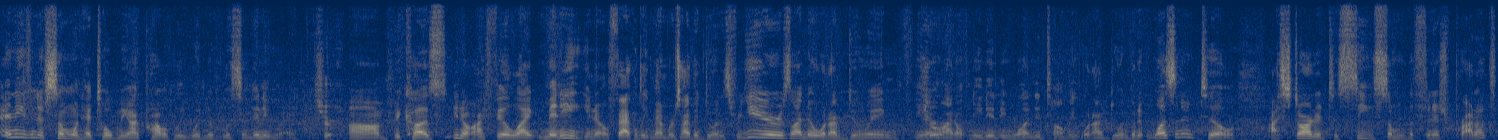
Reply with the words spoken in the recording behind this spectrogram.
And even if someone had told me, I probably wouldn't have listened anyway. Sure. Um, because, you know, I feel like many, you know, faculty members, I've been doing this for years, I know what I'm doing, you know, I don't need anyone to tell me what I'm doing. But it wasn't until I started to see some of the finished products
